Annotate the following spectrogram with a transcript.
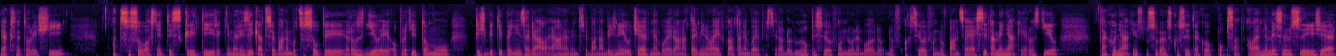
jak se to liší, a co jsou vlastně ty skrytý, řekněme, rizika třeba, nebo co jsou ty rozdíly oproti tomu, když by ty peníze dal, já nevím, třeba na běžný účet, nebo je dal na termínový vklad, nebo je prostě dal do dluhopisového fondu, nebo do, do akciového fondu v bance. Jestli tam je nějaký rozdíl, tak ho nějakým způsobem zkusit jako popsat. Ale nemyslím si, že,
